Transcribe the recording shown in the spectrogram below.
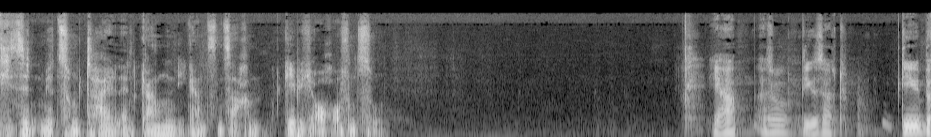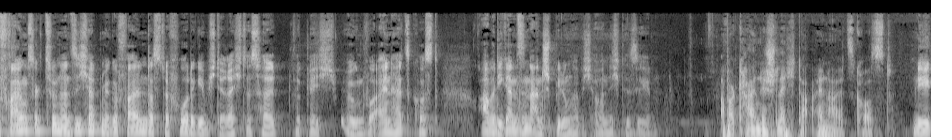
die sind mir zum Teil entgangen, die ganzen Sachen. Gebe ich auch offen zu. Ja, also wie gesagt, die Befreiungsaktion an sich hat mir gefallen. Das davor, da gebe ich dir recht, ist halt wirklich irgendwo Einheitskost. Aber die ganzen Anspielungen habe ich auch nicht gesehen. Aber keine schlechte Einheitskost. Nee,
